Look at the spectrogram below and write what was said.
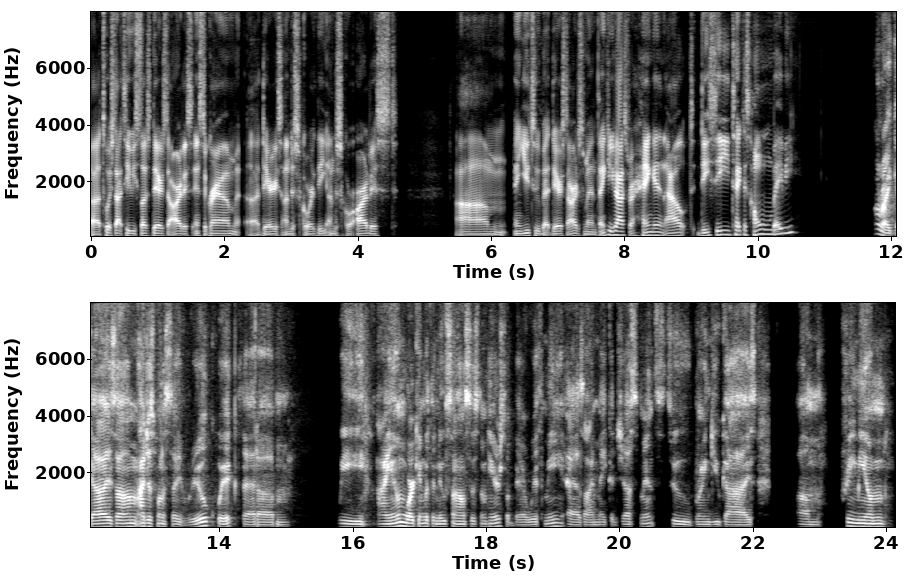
uh, twitch.tv slash Darius the artist, Instagram, uh, Darius underscore the underscore artist, um, and YouTube at Darius the artist, man. Thank you guys for hanging out. DC, take us home, baby. All right, guys. Um, I just want to say real quick that um, we I am working with a new sound system here, so bear with me as I make adjustments to bring you guys um premium,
